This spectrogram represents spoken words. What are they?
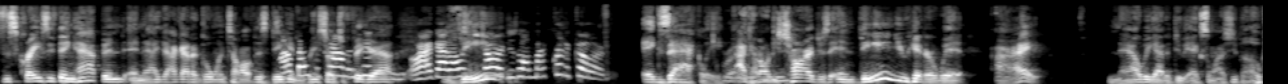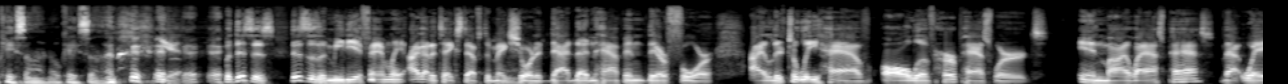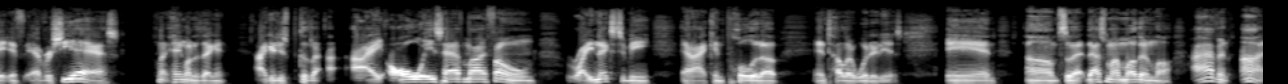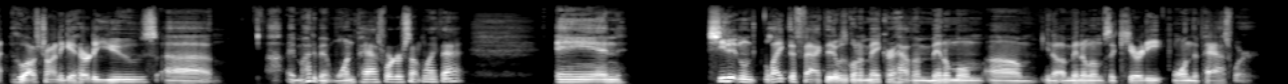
this crazy thing happened and now y'all gotta go into all this digging and research account and figure out empty, Or I got all these charges on my credit card. Exactly. Right. I got all these charges. And then you hit her with, all right, now we got to do X, Y, and Y. She's like, okay, son. Okay, son. Yeah. But this is this is immediate family. I got to take steps to make sure that that doesn't happen. Therefore, I literally have all of her passwords in my LastPass. That way, if ever she asks, like, hang on a second. I can just, cause I, I always have my phone right next to me and I can pull it up and tell her what it is. And, um, so that, that's my mother-in-law. I have an aunt who I was trying to get her to use, uh, it might have been 1Password or something like that. And she didn't like the fact that it was going to make her have a minimum, um, you know, a minimum security on the password.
